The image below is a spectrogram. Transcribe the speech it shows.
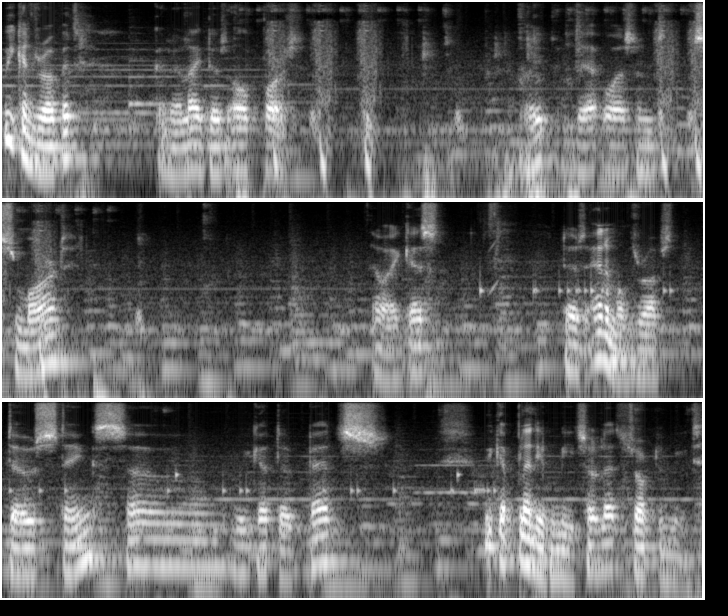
we can drop it. Because I like those old parts. Wait, that wasn't smart. Oh, I guess those animal drops those things. So we got the beds. We got plenty of meat, so let's drop the meat.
